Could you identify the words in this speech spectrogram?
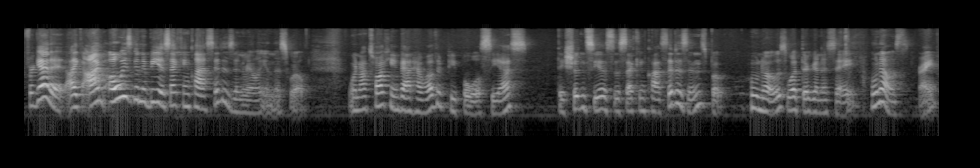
Forget it. Like, I'm always going to be a second class citizen, really, in this world. We're not talking about how other people will see us. They shouldn't see us as second class citizens, but who knows what they're going to say? Who knows, right?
